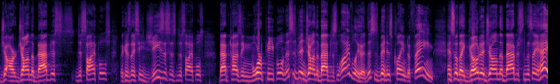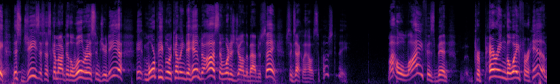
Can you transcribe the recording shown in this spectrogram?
John the Baptist's disciples, because they see Jesus' disciples baptizing more people. And this has been John the Baptist's livelihood. This has been his claim to fame. And so they go to John the Baptist and they say, hey, this Jesus has come out to the wilderness in Judea. More people are coming to him, to us. And what does John the Baptist say? It's exactly how it's supposed to be. My whole life has been preparing the way for Him,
